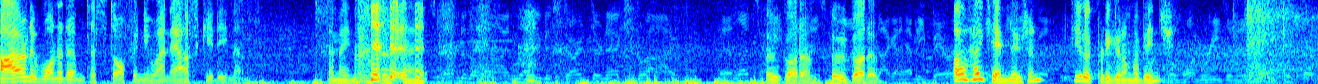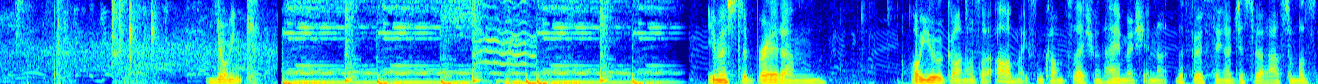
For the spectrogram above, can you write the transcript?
I only wanted him to stop anyone else getting him. I mean. Who got him? Who got him? Oh, hey Cam Newton. You look pretty good on my bench. Yoink. You missed it, Brad. Um, while you were gone, I was like, oh, I'll make some conversation with Hamish. And uh, the first thing I just about asked him was,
